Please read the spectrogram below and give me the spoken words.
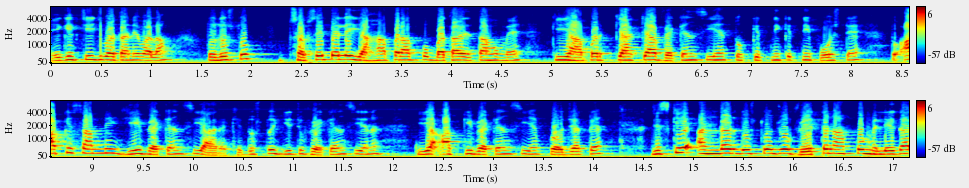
एक एक चीज़ बताने वाला हूँ। तो दोस्तों, सबसे पहले यहाँ पर आपको बता देता हूँ मैं कि यहाँ पर क्या क्या वैकेंसी है तो कितनी कितनी पोस्ट है। तो आपके सामने ये वैकेंसी आ रखी है। दोस्तों, ये जो वैकेंसी है ना, ये आपकी वैकेंसी है प्रोजेक्ट है। जिसके अंदर दोस्तों, जो वेतन आपको मिलेगा,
